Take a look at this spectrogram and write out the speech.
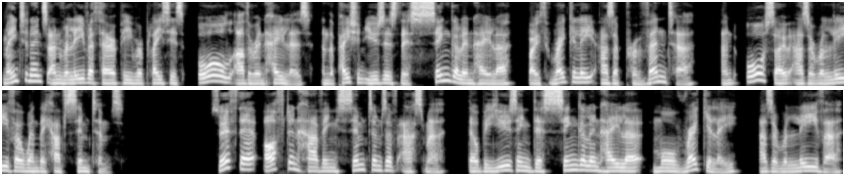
Maintenance and reliever therapy replaces all other inhalers, and the patient uses this single inhaler both regularly as a preventer and also as a reliever when they have symptoms. So, if they're often having symptoms of asthma, they'll be using this single inhaler more regularly as a reliever,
